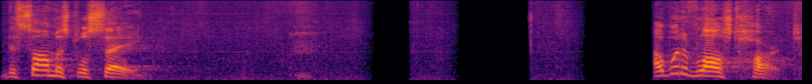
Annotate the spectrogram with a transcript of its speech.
The psalmist will say, I would have lost heart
